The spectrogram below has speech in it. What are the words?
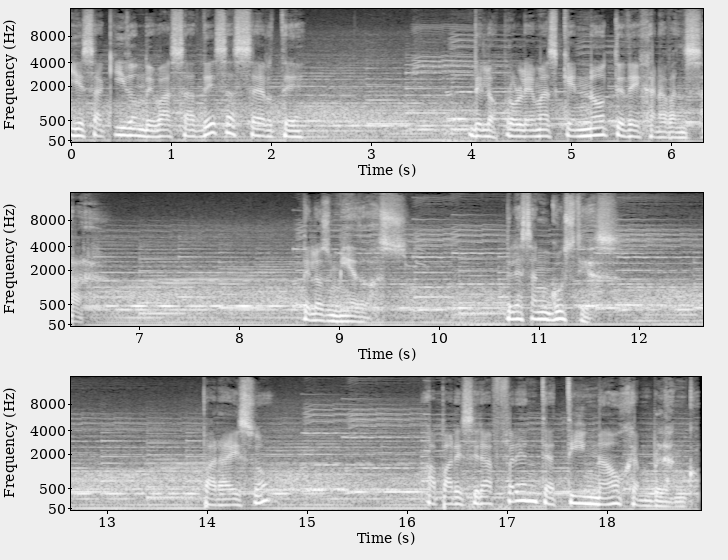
Y es aquí donde vas a deshacerte de los problemas que no te dejan avanzar, de los miedos, de las angustias. Para eso, aparecerá frente a ti una hoja en blanco,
